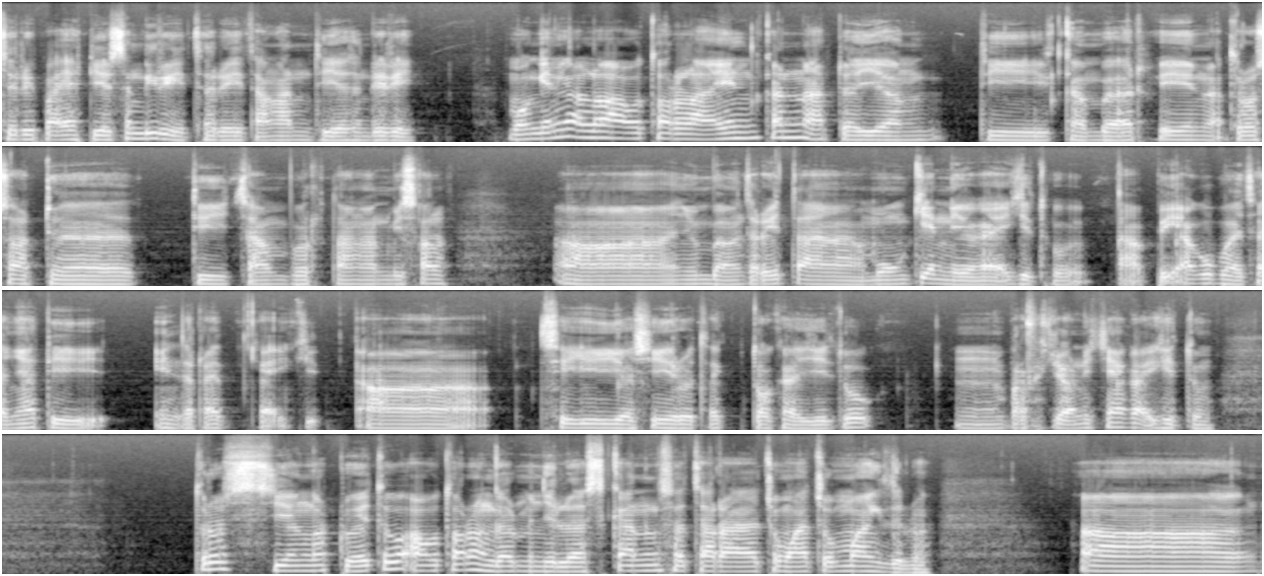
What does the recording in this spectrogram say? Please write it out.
jerih payah dia sendiri dari tangan dia sendiri. Mungkin kalau autor lain kan ada yang digambarin terus ada dicampur tangan misal uh, nyumbang cerita mungkin ya kayak gitu. Tapi aku bacanya di internet kayak gitu uh, si Yoshihiro Togashi itu hmm, perfeksionisnya kayak gitu. Terus yang kedua itu autor enggan menjelaskan secara cuma-cuma gitu loh. Uh,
